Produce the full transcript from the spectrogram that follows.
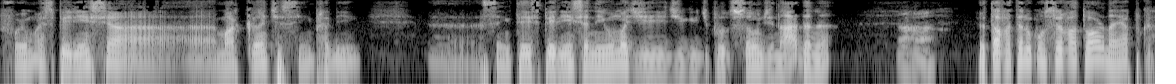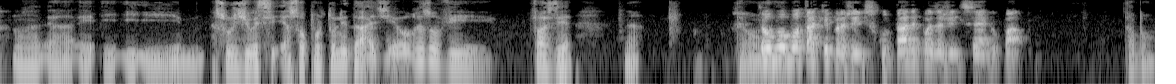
Foi uma experiência marcante, assim, para mim. Eh, sem ter experiência nenhuma de, de, de produção de nada, né? Uhum. Eu estava até no conservatório na época né? e, e, e, surgiu esse, essa oportunidade e eu resolvi fazer. Né? Então, então eu vou botar aqui para a gente escutar, depois a gente segue o papo. Tá bom.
